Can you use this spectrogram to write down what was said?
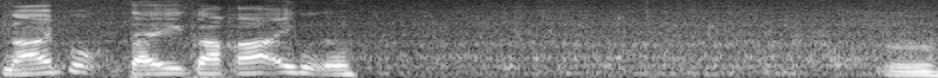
Naay po, tayo kakain oh. Mm.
